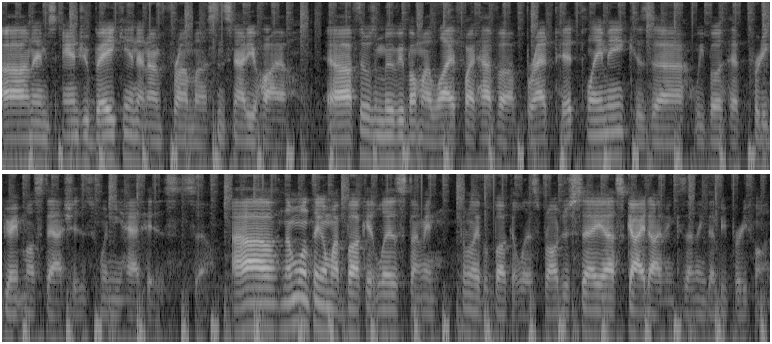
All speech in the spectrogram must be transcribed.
Uh, my name's Andrew Bacon, and I'm from uh, Cincinnati, Ohio. Uh, if there was a movie about my life, I'd have uh, Brad Pitt play me, because uh, we both have pretty great mustaches when he had his. So, uh, number one thing on my bucket list, I mean, don't really have a bucket list, but I'll just say uh, skydiving, because I think that'd be pretty fun.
